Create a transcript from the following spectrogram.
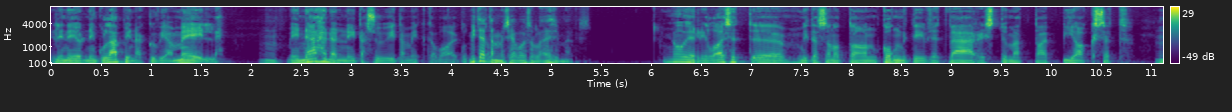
Eli ne ei ole niin kuin läpinäkyviä meille. Mm. Me ei nähdä niitä syitä, mitkä vaikuttavat. Mitä tämmöisiä voisi olla esimerkiksi? No erilaiset, mitä sanotaan, kognitiiviset vääristymät tai piakset mm.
